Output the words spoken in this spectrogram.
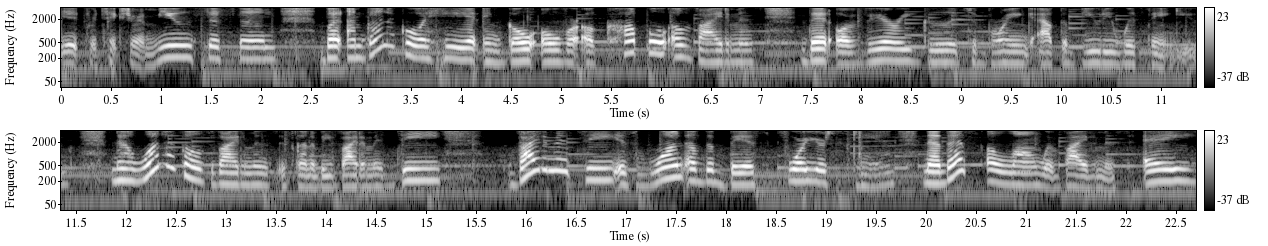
It protects your immune system. But I'm gonna go ahead and go over a couple of vitamins that are very good to bring out the beauty within you. Now, one of those vitamins is going to be vitamin D. Vitamin D is one of the best for your skin. Now, that's along with vitamins A,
